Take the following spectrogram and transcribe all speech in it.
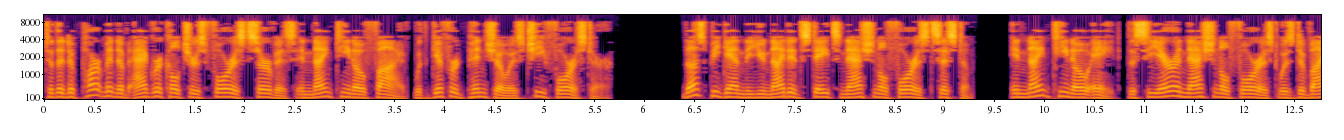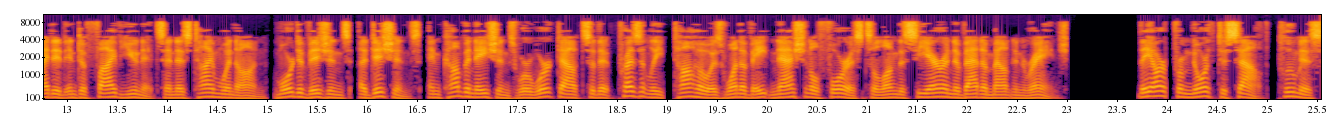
to the Department of Agriculture's Forest Service in 1905, with Gifford Pinchot as chief forester. Thus began the United States National Forest System. In 1908, the Sierra National Forest was divided into five units and as time went on, more divisions, additions, and combinations were worked out so that presently, Tahoe is one of eight national forests along the Sierra Nevada mountain range. They are, from north to south, Plumas,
